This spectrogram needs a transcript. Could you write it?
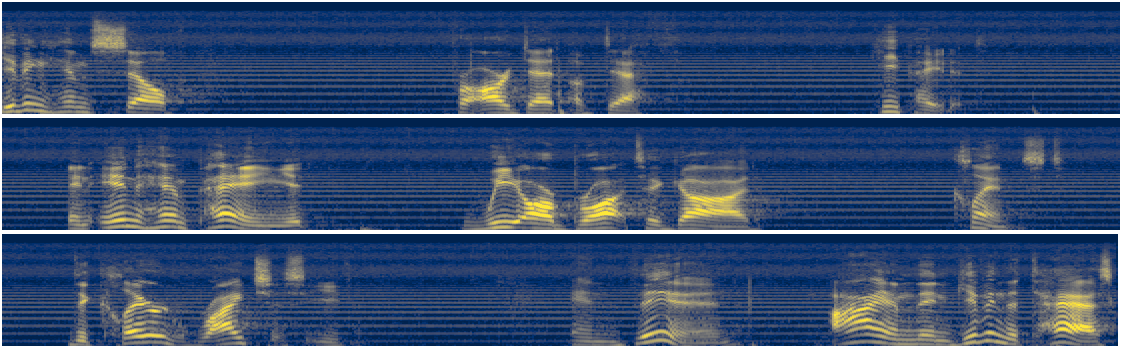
giving himself for our debt of death. He paid it. And in him paying it, we are brought to God cleansed, declared righteous even. And then I am then given the task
